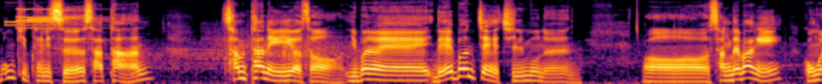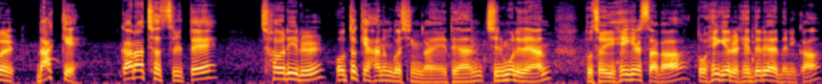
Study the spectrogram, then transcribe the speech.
몽키 테니스 4탄 3탄에 이어서 이번에 네 번째 질문은 어, 상대방이 공을 낮게 깔아쳤을 때 처리를 어떻게 하는 것인가에 대한 질문에 대한 또 저희 해결사가 또 해결을 해드려야 되니까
